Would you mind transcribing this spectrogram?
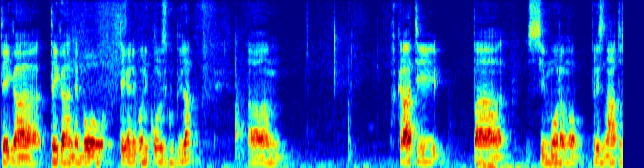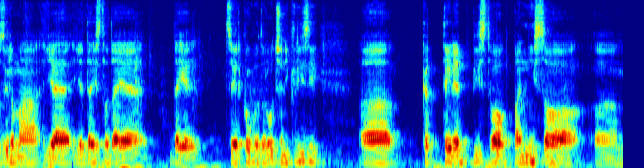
tega, tega, ne, bo, tega ne bo nikoli izgubila. Um, hkrati pa si moramo priznati, oziroma je, je dejstvo, da je, da je crkva v določeni krizi, uh, katere bistvo pa niso um,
